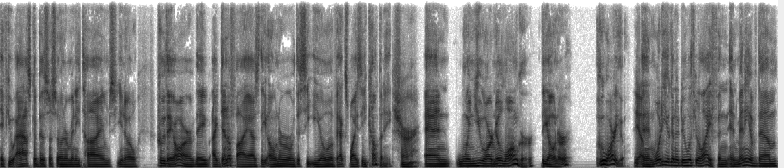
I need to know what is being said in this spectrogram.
if you ask a business owner many times, you know, who they are, they identify as the owner or the CEO of XYZ company. Sure. And when you are no longer the owner, who are you? Yep. And what are you going to do with your life? And and many of them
